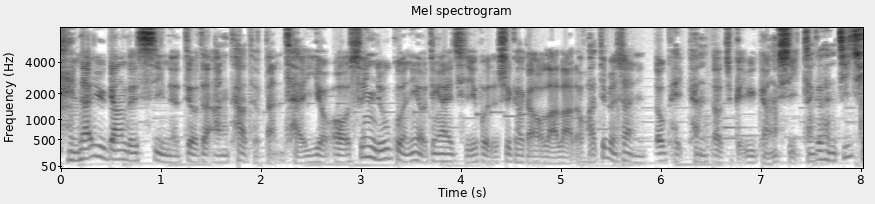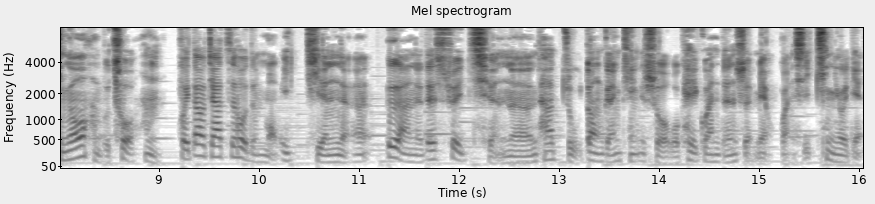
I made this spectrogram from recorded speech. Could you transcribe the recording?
那浴缸的戏呢只有在 Uncut 版才有哦，所以如果你有进爱奇艺或者是高高拉拉的话，基本上你都可以看到这个浴缸戏，整个很激情哦，很不错。嗯，回到家之后的某一天呢，Ua 呢在睡前呢，他主动跟 King 说：“我可以关灯睡，没有关系。”King 有点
